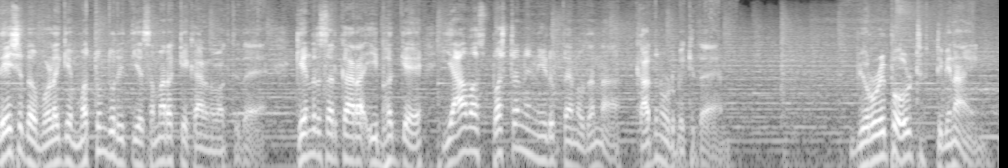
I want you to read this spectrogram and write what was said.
ದೇಶದ ಒಳಗೆ ಮತ್ತೊಂದು ರೀತಿಯ ಸಮರಕ್ಕೆ ಕಾರಣವಾಗ್ತಿದೆ. ಕೇಂದ್ರ ಸರ್ಕಾರ ಈ ಬಗ್ಗೆ ಯಾವ ಸ್ಪಷ್ಟನೆ ನೀಡುತ್ತೆ ಅನ್ನೋದನ್ನ ಕಾದು ನೋಡಬೇಕಿದೆ. Bureau report TV nine.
